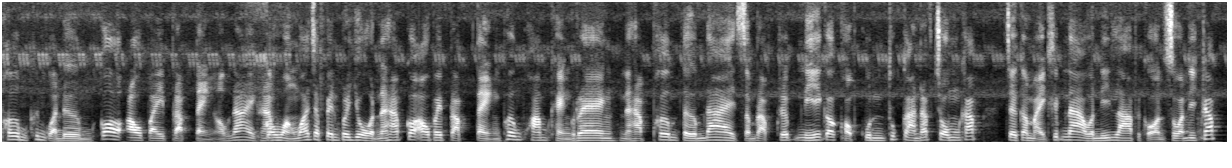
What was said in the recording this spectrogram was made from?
เพิ่มขึ้นกว่าเดิม ก็เอาไปปรับแต่งเอาได้ครับก็หวังว่าจะเป็นประโยชน์นะครับ ก็เอาไปปรับแต่งเพิ่มความแข็งแรงนะครับ เพิ่มเติมได้สำหรับคลิปนี้ก็ขอบคุณทุกการรับชมครับ เจอกันใหม่คลิปหน้าวันนี้ลาไปก่อน สวัสดีครับ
